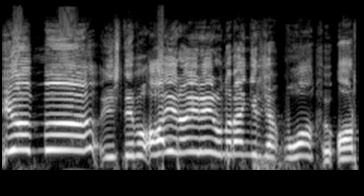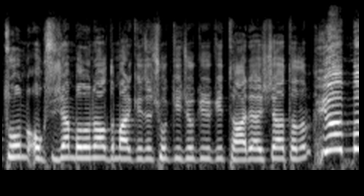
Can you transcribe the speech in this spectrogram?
Yapma. İşte bu. Hayır hayır hayır ona ben gireceğim. Oha. Artı 10 oksijen balonu aldım arkadaşlar. Çok iyi çok iyi çok iyi. Tarihi aşağı atalım. Yapma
